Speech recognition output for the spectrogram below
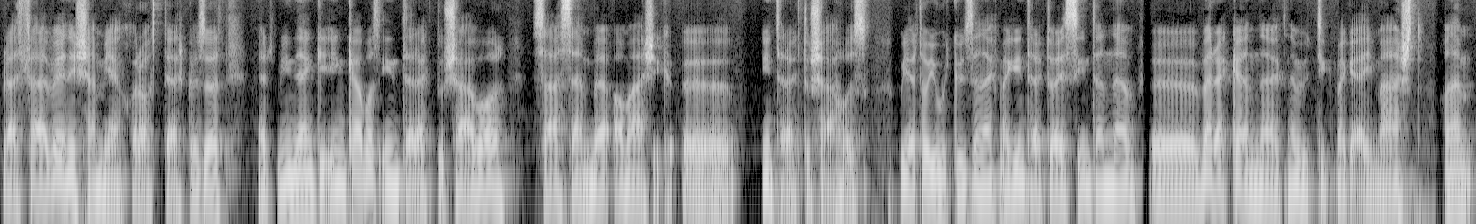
lehet felvenni semmilyen karakter között, mert mindenki inkább az intellektusával száll szembe a másik ö, intellektusához. Ugye, hogy úgy küzdenek meg intellektuális szinten, nem ö, verekennek, nem ütik meg egymást, hanem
